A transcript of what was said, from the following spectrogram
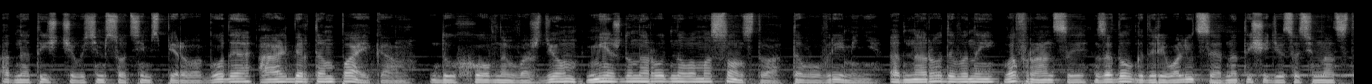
1871 года Альбертом Пайком, духовным вождем международного масонства того времени, обнародованный во Франции задолго до революции 1917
